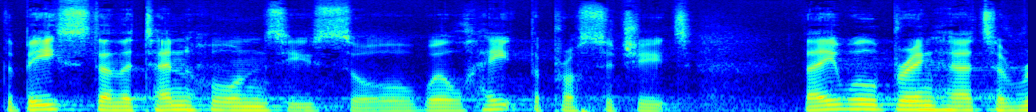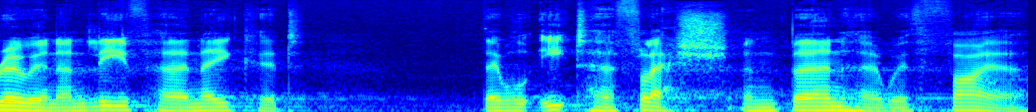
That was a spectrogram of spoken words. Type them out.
The beast and the ten horns you saw will hate the prostitute. They will bring her to ruin and leave her naked. They will eat her flesh and burn her with fire.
